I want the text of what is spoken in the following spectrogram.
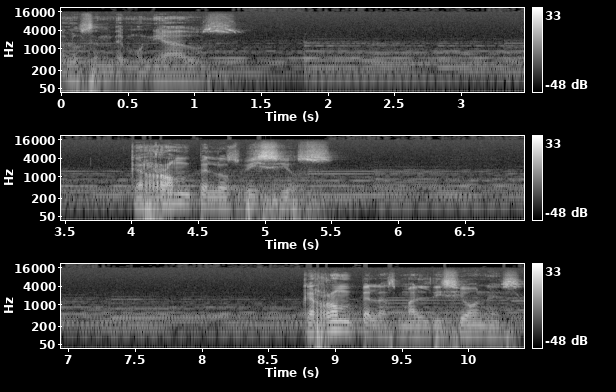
a los endemoniados, que rompe los vicios, que rompe las maldiciones,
